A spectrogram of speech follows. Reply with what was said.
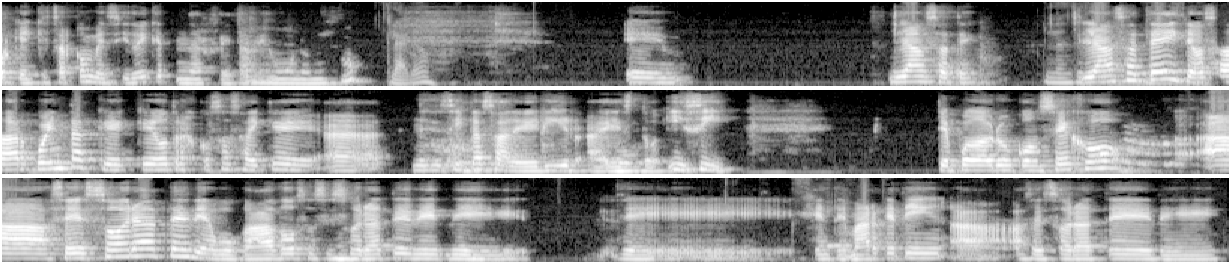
porque hay que estar convencido, hay que tener fe también en uno mismo. Claro. Eh, lánzate. lánzate. y te vas a dar cuenta que, otras cosas hay que, ah, necesitas adherir a esto. Y sí, te puedo dar un consejo, asesórate de abogados, asesórate de, de, gente marketing, asesórate de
